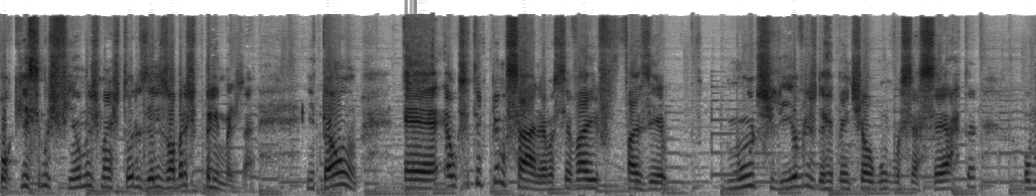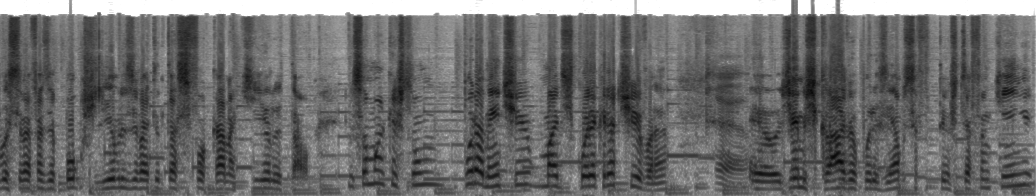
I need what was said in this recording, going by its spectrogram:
pouquíssimos filmes, mas todos eles obras-primas, né? Então, é, é, o que você tem que pensar, né? Você vai fazer muitos livros, de repente algum você acerta, ou você vai fazer poucos livros e vai tentar se focar naquilo e tal. Isso é uma questão puramente uma escolha criativa, né? É. É, o James Clavell, por exemplo, você tem o Stephen King,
